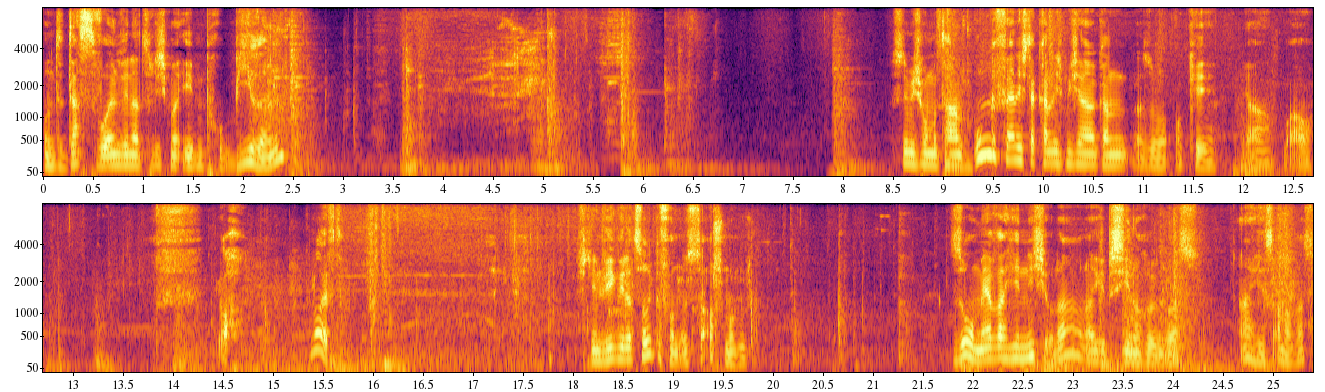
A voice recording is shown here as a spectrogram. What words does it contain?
Und das wollen wir natürlich mal eben probieren. ist nämlich momentan ungefährlich, da kann ich mich ja ganz... Also, okay. Ja, wow. Ja, läuft. Ich den Weg wieder zurückgefunden, ist ja auch schon mal gut. So, mehr war hier nicht, oder? Oder gibt es hier noch irgendwas? Ah, hier ist auch noch was.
